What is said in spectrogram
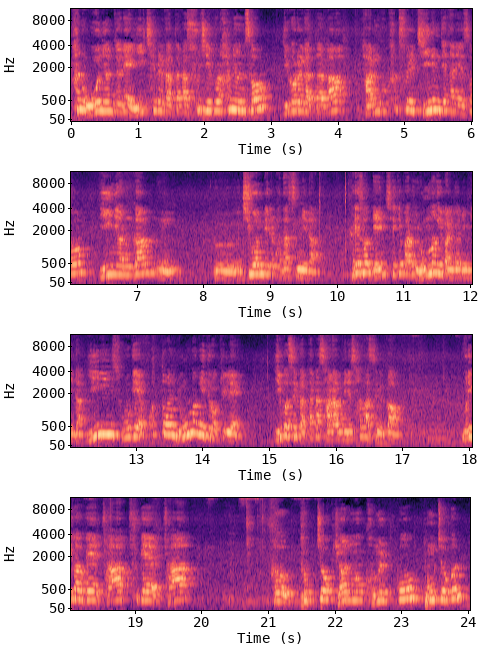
한 5년 전에 이 책을 갖다가 수집을 하면서 이거를 갖다가 한국학술진흥재단에서 2년간 음, 그 지원비를 받았습니다. 그래서 낸 책이 바로 욕망의 발견입니다. 이 속에 어떠한 욕망이 들었길래 이것을 갖다가 사람들이 사갔을까? 우리가 왜 좌측에 좌, 그 북쪽 견문 거물고 동쪽은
